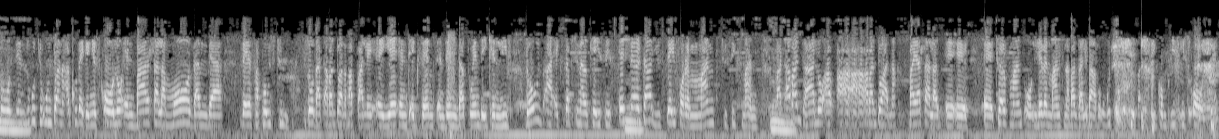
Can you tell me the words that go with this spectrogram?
so Mm. senza ukuthi umntwana aqhubeke ngesikolo and bahlala more than they're, they're supposed to so that abantwana babhale a year end exams and then that's when they can leave those are exceptional cases e-shelter you stay for a month to six months Mm. but abanjalo abantwana bayahlala eh, eh, eh, 12 months or 11 months nabazali babo ukuthi they complete isikolo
